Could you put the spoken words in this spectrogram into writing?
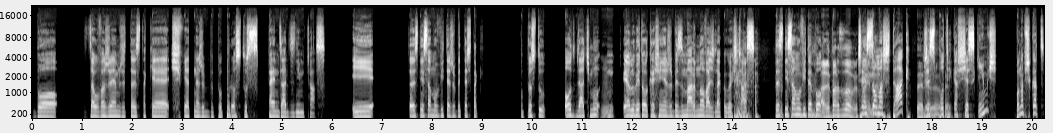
bo zauważyłem, że to jest takie świetne, żeby po prostu spędzać z nim czas. I to jest niesamowite, żeby też tak po prostu oddać mu. Mm. Ja lubię to określenie, żeby zmarnować dla kogoś czas. To jest niesamowite, bo Ale bardzo dobre, często masz tak, Serio że spotykasz się z kimś, bo na przykład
